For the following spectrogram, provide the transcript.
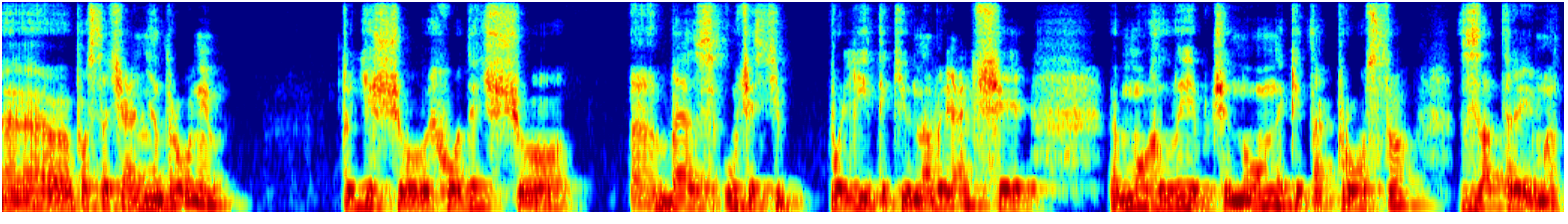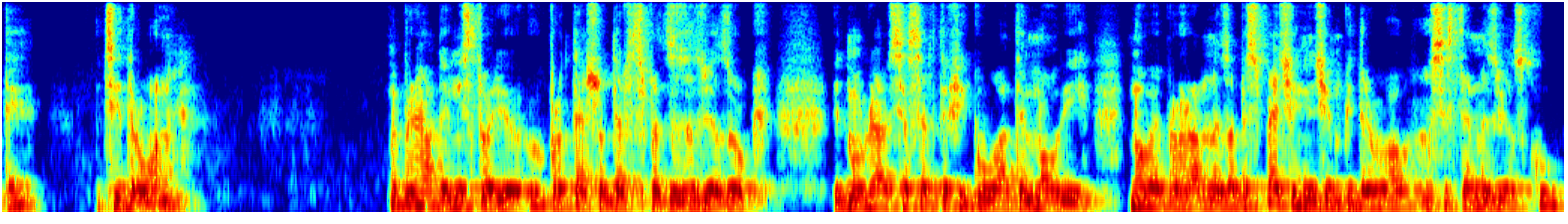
е, постачання дронів, тоді що виходить, що е, без участі політиків навряд чи могли б чиновники так просто затримати ці дрони. Ми пригадуємо історію про те, що Держспецзв'язок відмовлявся сертифікувати нові, нове програмне забезпечення, чим підривав системи зв'язку.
